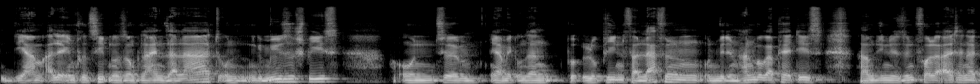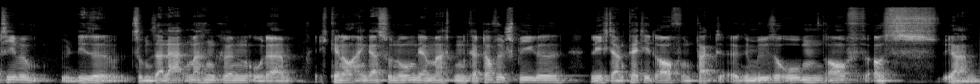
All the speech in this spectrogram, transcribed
die haben alle im Prinzip nur so einen kleinen Salat und ein Gemüse Gemüsespieß. Und ähm, ja, mit unseren Lupinen Falafeln und mit den Hamburger Patties haben die eine sinnvolle Alternative, die sie zum Salat machen können. Oder ich kenne auch einen Gastronom, der macht einen Kartoffelspiegel, legt da ein Patty drauf und packt äh, Gemüse oben drauf aus ja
